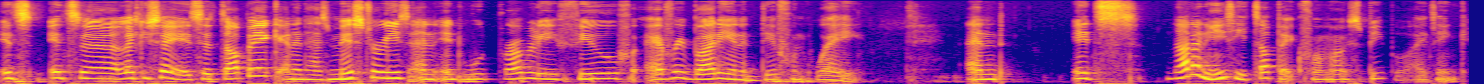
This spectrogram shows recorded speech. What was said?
it's it's like you say it's a topic and it has mysteries and it would probably feel for everybody in a different way, and it's not an easy topic for most people. I think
